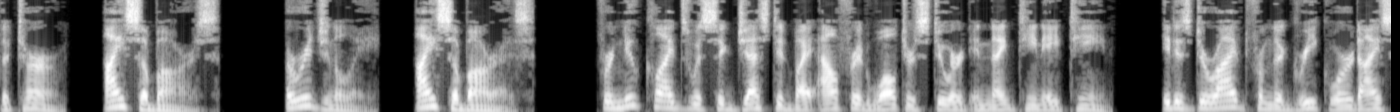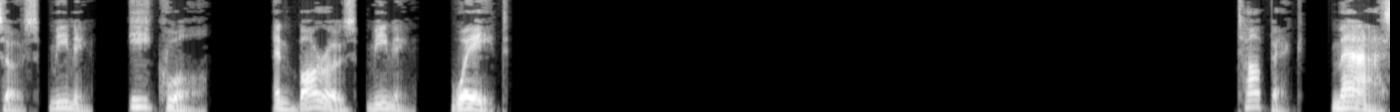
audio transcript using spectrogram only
The term isobars, originally isobares, for nuclides was suggested by Alfred Walter Stewart in 1918. It is derived from the Greek word isos, meaning equal, and baros, meaning weight. Mass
